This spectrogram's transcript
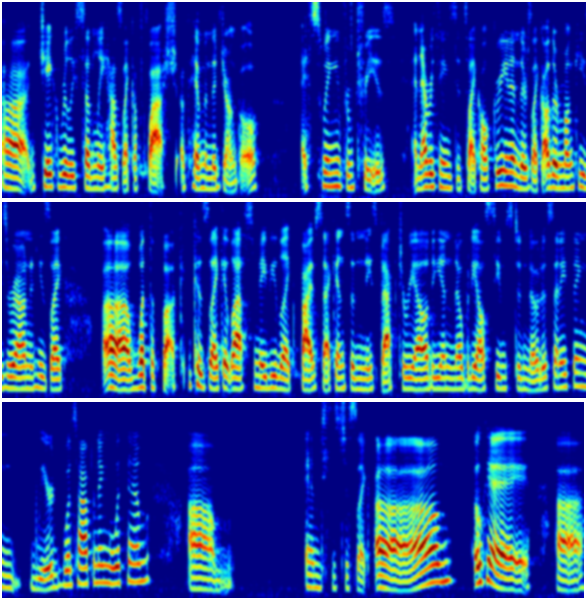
uh, Jake really suddenly has like a flash of him in the jungle, uh, swinging from trees, and everything's it's like all green, and there's like other monkeys around, and he's like, uh, "What the fuck?" Because like it lasts maybe like five seconds, and then he's back to reality, and nobody else seems to notice anything weird what's happening with him. Um, and he's just like, um, okay. Uh,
